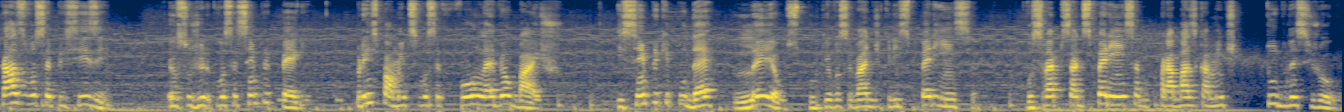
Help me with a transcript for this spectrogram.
caso você precise, eu sugiro que você sempre pegue, principalmente se você for level baixo. E sempre que puder, leia-os, porque você vai adquirir experiência. Você vai precisar de experiência para basicamente tudo nesse jogo.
